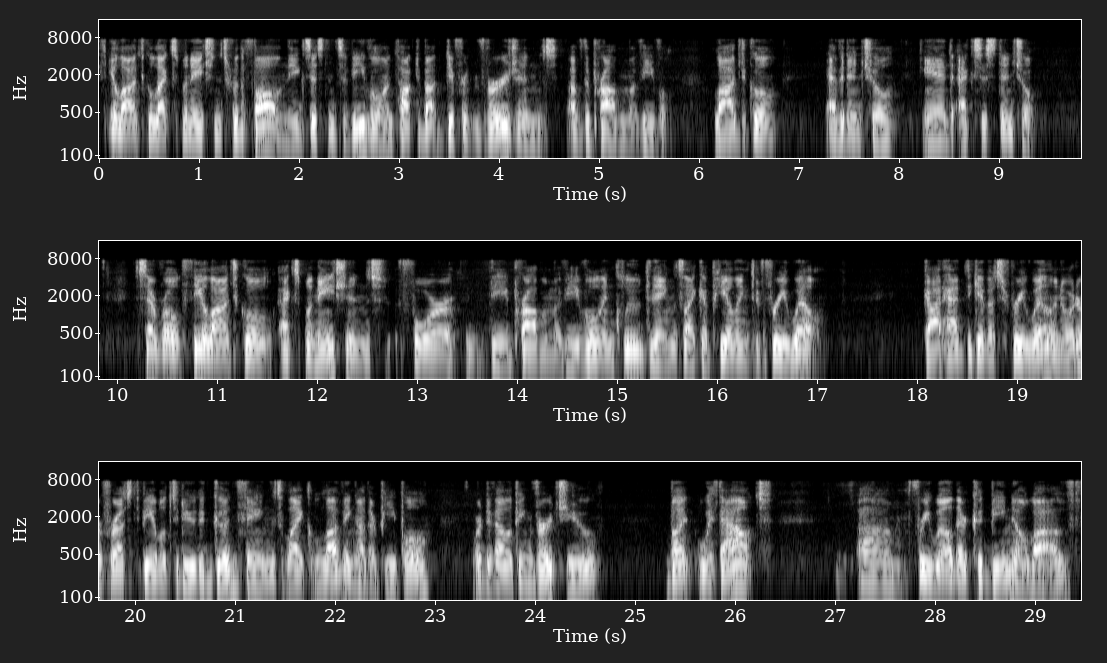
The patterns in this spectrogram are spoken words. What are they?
theological explanations for the fall and the existence of evil and talked about different versions of the problem of evil logical, evidential, and existential. Several theological explanations for the problem of evil include things like appealing to free will. God had to give us free will in order for us to be able to do the good things like loving other people or developing virtue, but without um, free will, there could be no love.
